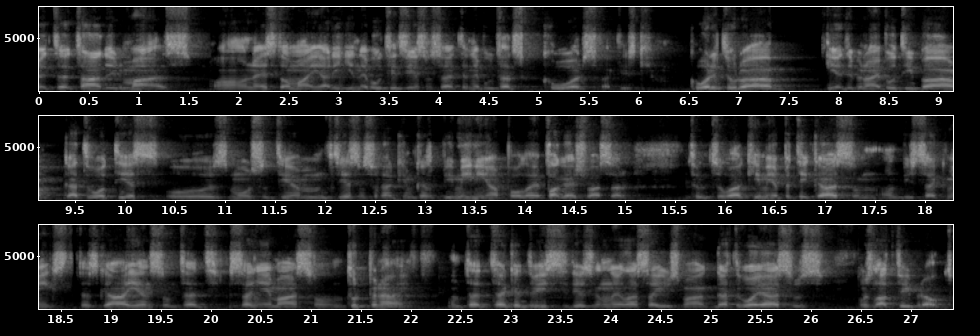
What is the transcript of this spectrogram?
bet eh, tādu ir maz. Un es domāju, arī, ja nebūtu dziesmu svētki, nebūtu tāds kors faktiski. Kori tur uh, iedibināja būtībā gatavoties uz mūsu dziesmu svētkiem, kas bija Minneapolē pagājušā vasarā. Tur cilvēkiem iepatikās un, un bija sekmīgs tas gājiens, un tad saņēmās un turpināja. Un tad tagad visi diezgan lielā sajūsmā gatavojās uz uz Latviju braukt.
